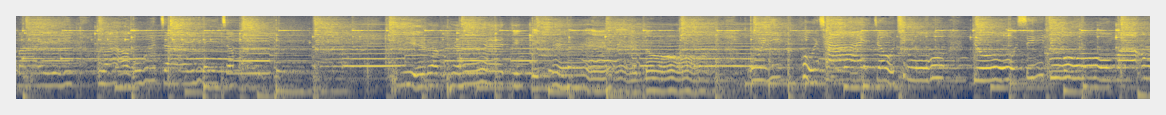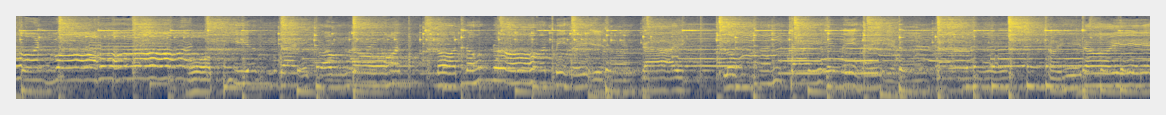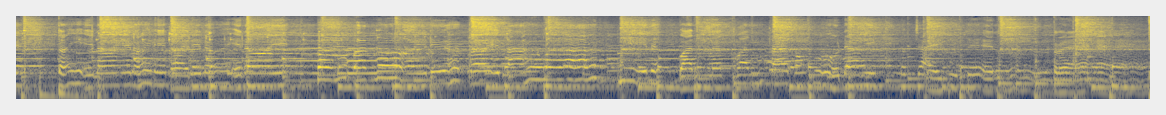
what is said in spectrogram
ไหม ว่าหัวใจจะไม่ที่รักแท้จริงๆแน่นอนอุ๊ยผู้ชายเจ้าชู้ดูสิดูมาอ่อนวอนขอเพียงได้คำนอน นอนนอนนอนไม่ให้ห่างกายลม นนักวันตาของผู้ใดน้ำใจที่เต้นแรง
